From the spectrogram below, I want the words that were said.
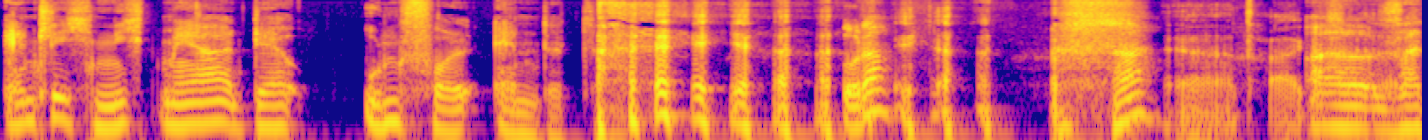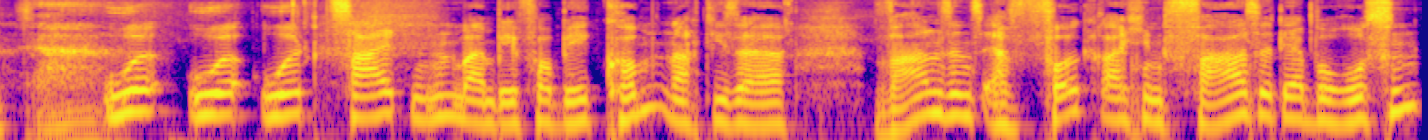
endlich nicht mehr der Unvollendete. ja. Oder? Ja. Ja, ja tragisch. Also seit ja. Ur, Ur, Urzeiten beim BVB kommt nach dieser wahnsinns erfolgreichen Phase der Borussen,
